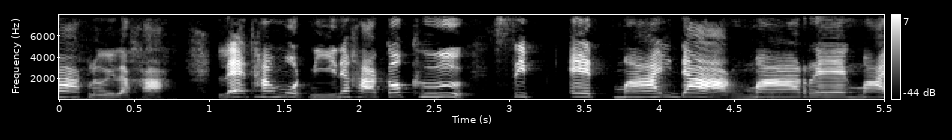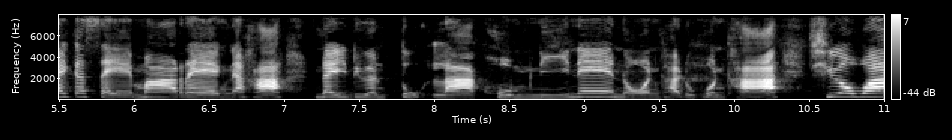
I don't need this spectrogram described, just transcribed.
มากๆเลยละค่ะ และทั้งหมดนี้นะคะก็คือ 11ไม้ด่างมาแรงไม้กระแสมาแรงนะคะ ในเดือนตุลาคมนี้แน่นอนค่ะทุกคนค่ะเชื่อว่า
